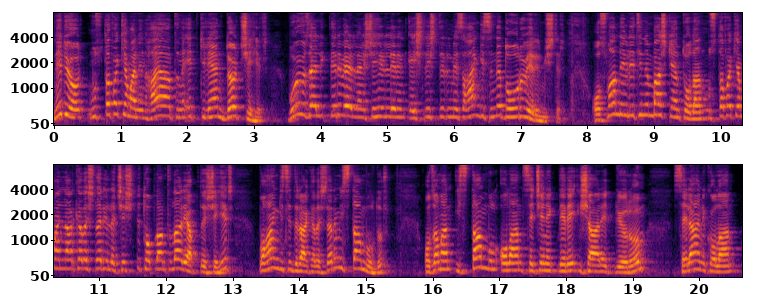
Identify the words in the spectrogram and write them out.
Ne diyor? Mustafa Kemal'in hayatını etkileyen 4 şehir. Bu özellikleri verilen şehirlerin eşleştirilmesi hangisinde doğru verilmiştir? Osmanlı Devleti'nin başkenti olan Mustafa Kemal'in arkadaşlarıyla çeşitli toplantılar yaptığı şehir bu hangisidir arkadaşlarım? İstanbul'dur. O zaman İstanbul olan seçenekleri işaretliyorum. Selanik olan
